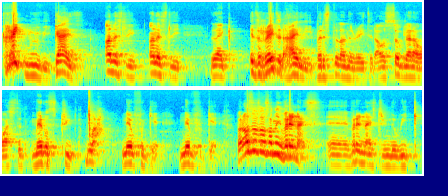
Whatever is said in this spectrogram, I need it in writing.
great movie. Guys, honestly, honestly, like, it's rated highly, but it's still underrated. I was so glad I watched it. Meryl Streep, mwah, never forget, never forget. But I also saw something very nice, uh, very nice during the week.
